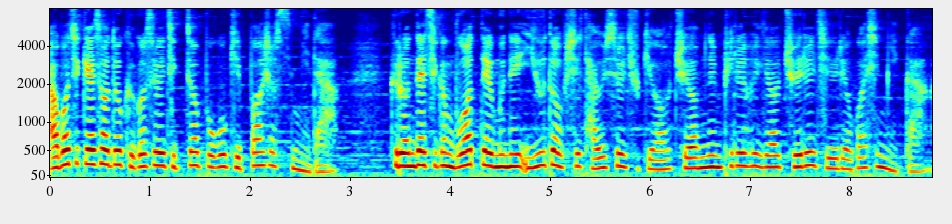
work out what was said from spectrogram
아버지께서도 그것을 직접 보고 기뻐하셨습니다. 그런데 지금 무엇 때문에 이유도 없이 다윗을 죽여 죄 없는 피를 흘려 죄를 지으려고 하십니까?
